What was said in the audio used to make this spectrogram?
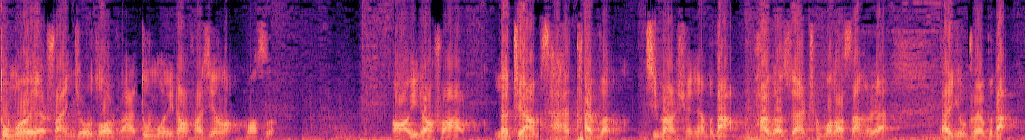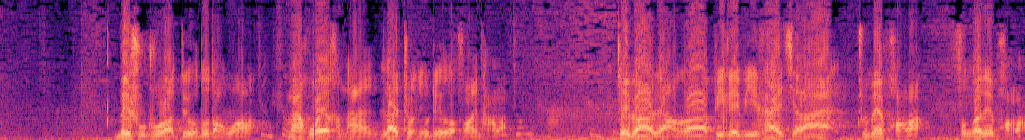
杜牧也刷新球做出来，杜牧一仗刷新了，貌似。哦，一仗刷了，那这样比赛太稳了，基本上悬念不大了。帕克虽然沉默到三个人，但用处也不大。没输出了，队友都倒光了，买活也很难来拯救这个防御塔了。这边两个 BKB 开起来，准备跑了，峰哥得跑了，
